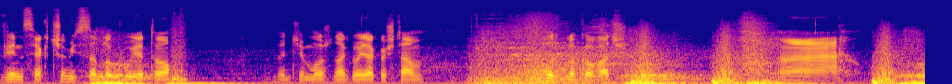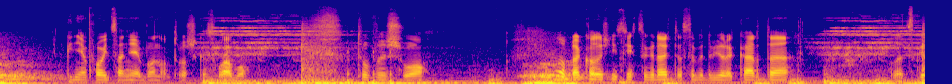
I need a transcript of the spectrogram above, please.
więc jak czymś zablokuje, to będzie można go jakoś tam odblokować. Gniew ojca niebo, no troszkę słabo to wyszło. Dobra, koleś nic nie chce grać, to sobie dobiorę kartę. Let's go.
